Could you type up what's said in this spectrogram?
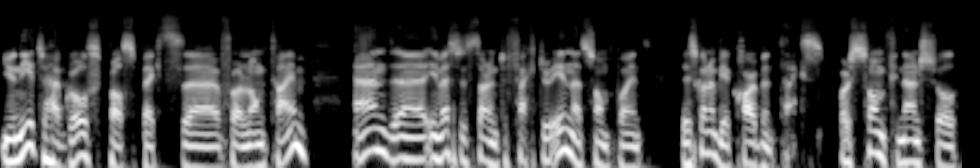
you need to have growth prospects uh, for a long time and uh, investors starting to factor in at some point there's going to be a carbon tax or some financial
